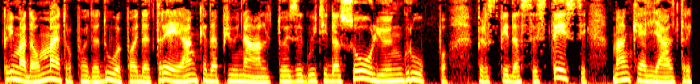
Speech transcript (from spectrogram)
prima da un metro, poi da due, poi da tre, anche da più in alto, eseguiti da soli o in gruppo, per sfida a se stessi, ma anche agli altri.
